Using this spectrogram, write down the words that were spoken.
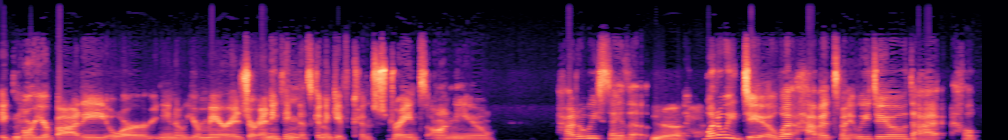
ignore your body or, you know, your marriage or anything that's going to give constraints on you. How do we say that? Yes. What do we do? What habits might we do that help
